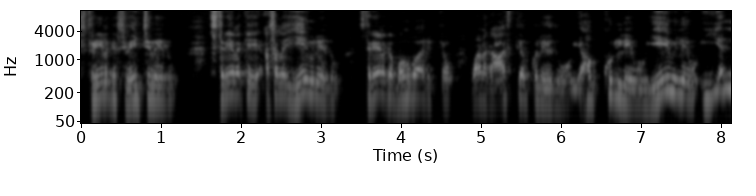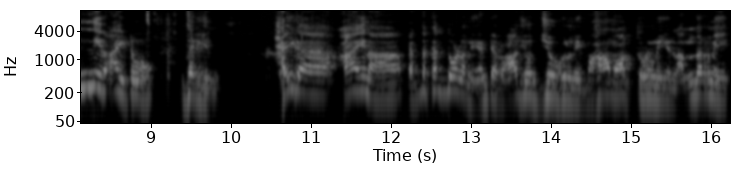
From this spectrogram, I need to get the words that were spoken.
స్త్రీలకి స్వేచ్ఛ లేదు స్త్రీలకి అసలు ఏమి లేదు స్త్రీలకు బహుభారిత్యం వాళ్ళకి ఆస్తి హక్కు లేదు హక్కులు లేవు ఏమి లేవు ఇవన్నీ రాయటం జరిగింది. పైగా ఆయన పెద్ద పెద్దోళ్ళని అంటే రాజోద్యోగుల్ని మహామాతృల్ని వీళ్ళందరినీ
